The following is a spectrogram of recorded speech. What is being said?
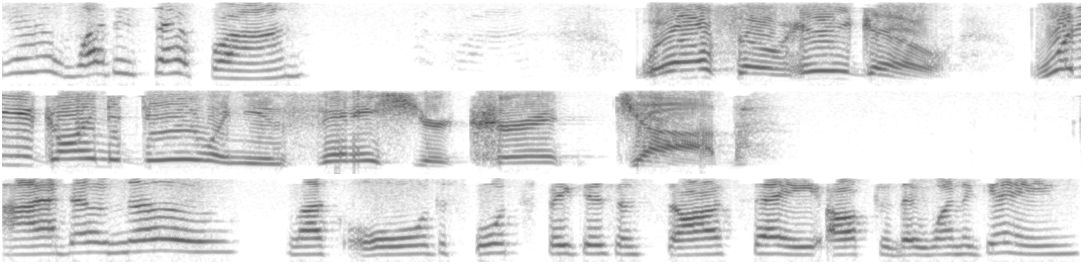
Yeah, what is that, Brian? Well, so here you go. What are you going to do when you finish your current job? I don't know. Like all the sports figures and stars say after they won a game,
